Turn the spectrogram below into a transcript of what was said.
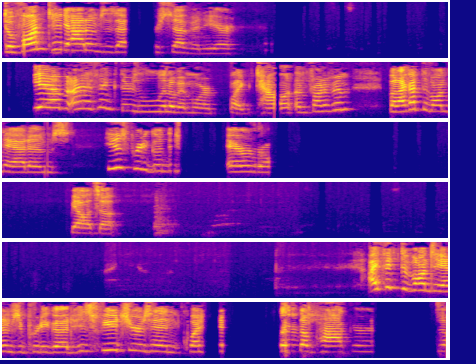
Davante Adams is at number seven here. Yeah, but I think there's a little bit more like talent in front of him. But I got Davante Adams. He was pretty good this year. Aaron Rodgers. Yeah, what's up? I think Davante Adams is pretty good. His future is in question with the Packers. So,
